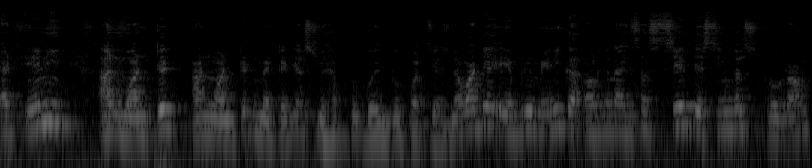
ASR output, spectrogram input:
at any unwanted unwanted materials you have to going to purchase. Now what every many organizations set a singles program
